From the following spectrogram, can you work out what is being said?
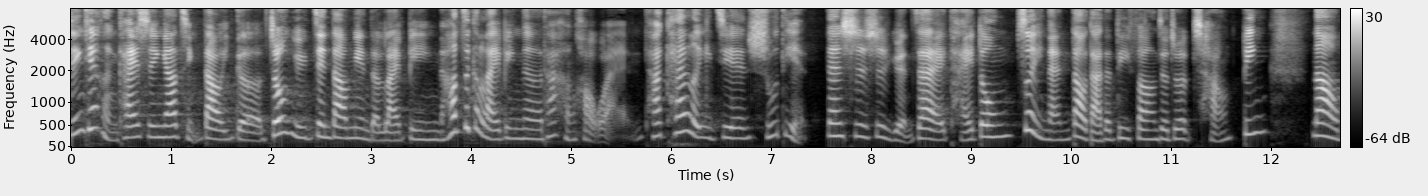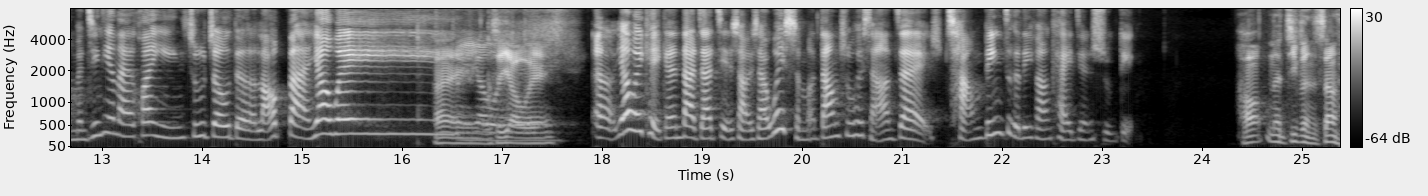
今天很开心邀请到一个终于见到面的来宾，然后这个来宾呢，他很好玩，他开了一间书店，但是是远在台东最难到达的地方，叫做长滨。那我们今天来欢迎苏州的老板耀威。嗨，我是耀威。呃，耀威可以跟大家介绍一下，为什么当初会想要在长滨这个地方开一间书店？好，那基本上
